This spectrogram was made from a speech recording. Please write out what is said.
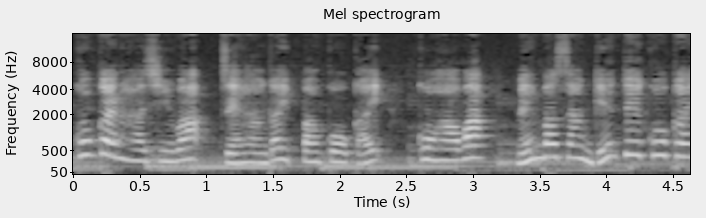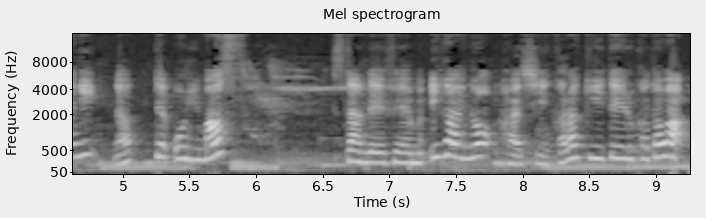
今回の配信は前半が一般公開、後半はメンバーさん限定公開になっております。スタンレー FM 以外の配信から聞いている方は、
